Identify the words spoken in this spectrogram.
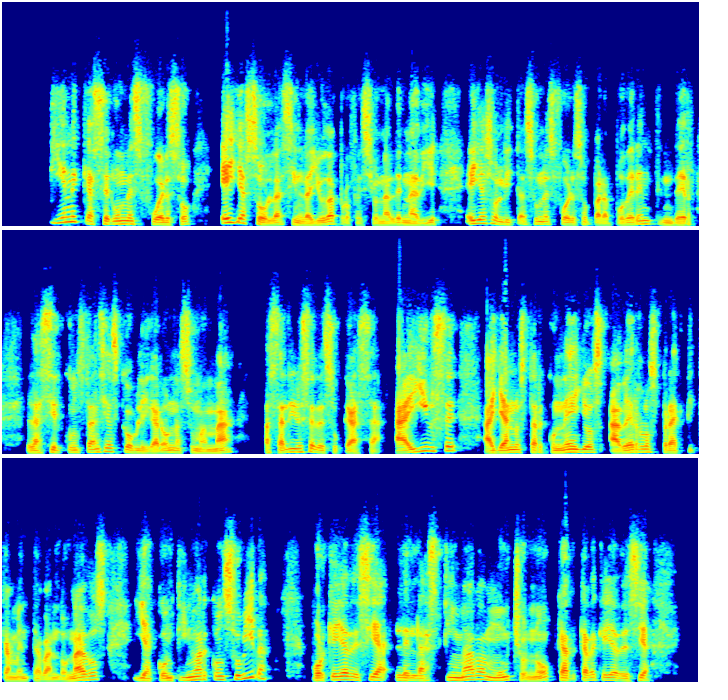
tiene que hacer un esfuerzo, ella sola, sin la ayuda profesional de nadie, ella solita hace un esfuerzo para poder entender las circunstancias que obligaron a su mamá a salirse de su casa, a irse, a ya no estar con ellos, a verlos prácticamente abandonados y a continuar con su vida, porque ella decía, le lastimaba mucho, ¿no? Cada, cada que ella decía,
